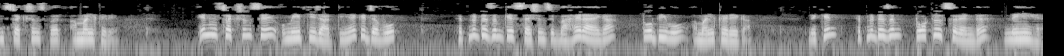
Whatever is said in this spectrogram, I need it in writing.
انسٹرکشنز پر عمل کرے ان انسٹرکشن سے امید کی جاتی ہے کہ جب وہ ہپنوٹزم کے سیشن سے باہر آئے گا تو بھی وہ عمل کرے گا لیکن ہپنوٹزم ٹوٹل سرینڈر نہیں ہے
